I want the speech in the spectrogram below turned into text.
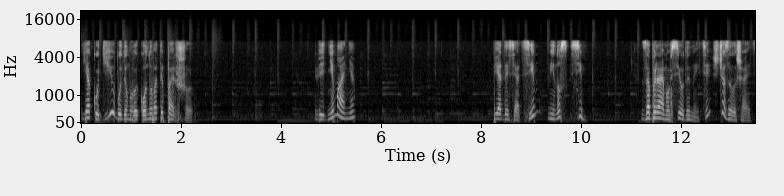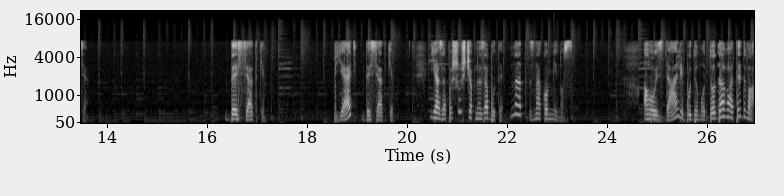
Яку дію будемо виконувати першою? Віднімання. 57 мінус 7. Забираємо всі одиниці. Що залишається? Десятки. 5 десятків. Я запишу, щоб не забути, над знаком мінус. А ось далі будемо додавати 2.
